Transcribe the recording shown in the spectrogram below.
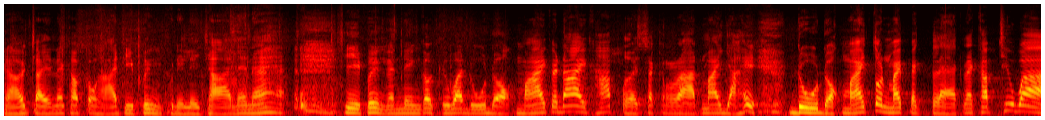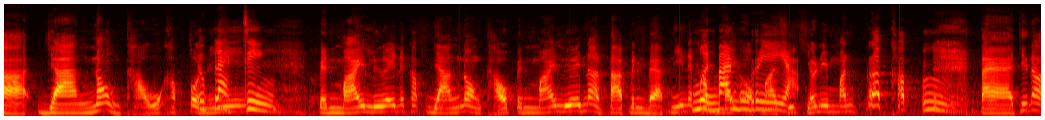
หนาวใจนะครับต้องหาที่พึ่งคุณเอเลชาเนี่ยนะ ที่พึ่งอันหนึ่งก็คือว่าดูดอกไม้ก็ได้ครับ เปิดสกราดมาอย่าให้ดูดอกไม้ต้นไม้แปลกๆนะครับ ชื่อว่ายางน่องเถาครับต้นเออนี้แปลกจริง เป็นไม้เลื้อยนะครับยางน่องเถาเป็นไม้เลื้อยหน้าตาเป็นแบบนี้นะครับเหมือนบ้านบุรีใออกมาอะสีเขียวนี่มันรับครับ อืม แต่ที่น่า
